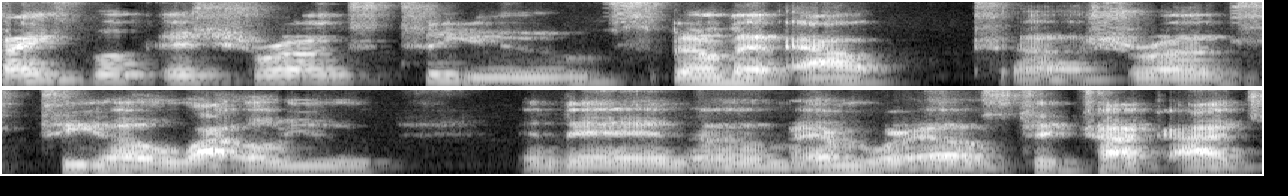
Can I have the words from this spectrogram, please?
Facebook is Shrugs to you. Spell that out. Uh, Shrugs T O Y O U. And then um, everywhere else, TikTok, IG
